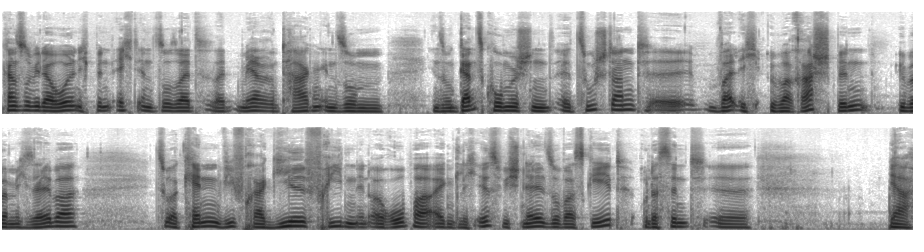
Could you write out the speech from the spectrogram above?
kann es nur wiederholen, ich bin echt in so seit, seit mehreren Tagen in so einem in so einem ganz komischen äh, Zustand, äh, weil ich überrascht bin über mich selber zu erkennen, wie fragil Frieden in Europa eigentlich ist, wie schnell sowas geht. Und das sind äh, ja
